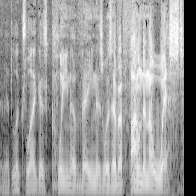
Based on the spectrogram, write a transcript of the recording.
And it looks like as clean a vein as was ever found in the West.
